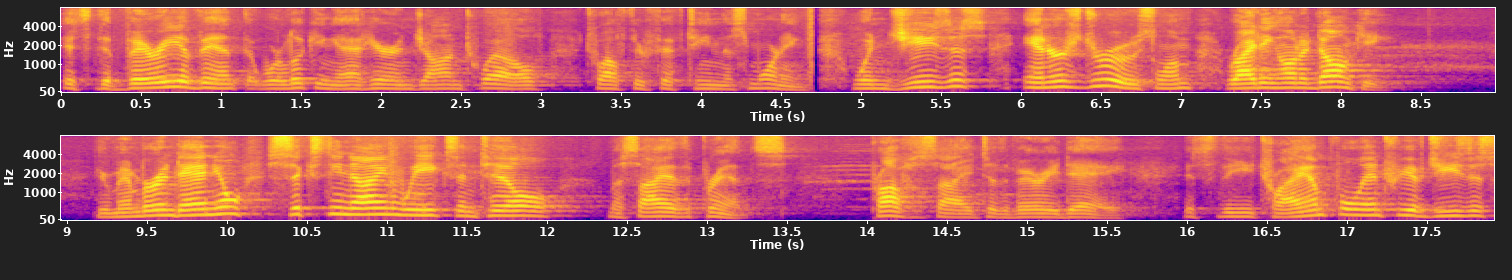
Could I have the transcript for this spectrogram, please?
It's the very event that we're looking at here in John 12, 12 through 15 this morning. When Jesus enters Jerusalem riding on a donkey. You remember in Daniel? 69 weeks until Messiah the Prince prophesied to the very day. It's the triumphal entry of Jesus,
